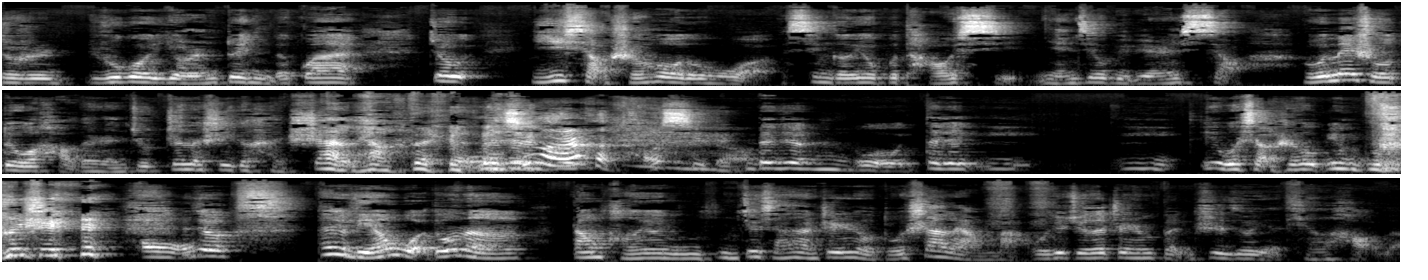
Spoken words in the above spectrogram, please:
就是如果有人对你的关爱，就以小时候的我性格又不讨喜，年纪又比别人小，如果那时候对我好的人，就真的是一个很善良的人，你这个还是很讨喜的。那就我他就一一我小时候并不是，他哦，就他就连我都能当朋友，你你就想想这人有多善良吧，我就觉得这人本质就也挺好的。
